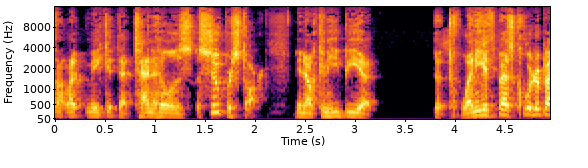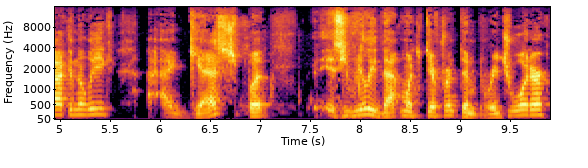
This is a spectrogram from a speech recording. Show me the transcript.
not like make it that Tannehill is a superstar. You know, can he be a the 20th best quarterback in the league? I guess, but is he really that much different than Bridgewater?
